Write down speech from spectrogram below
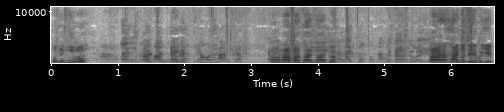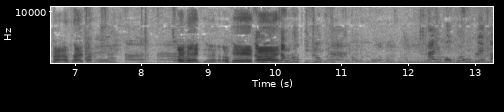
ตอนนี้คืนเลยได้เลยกลางวันได้นอนบ้างค่ะอ๋ออ่ามาถ่ายถ่ายก่อน อะไรจบก็ถ่ายหนึ่งอ่าถ่ายก่อนเดี๋ยวไปหยิบไปเอาถ่ายไป ส องสามไม่ไม่เออโอเคไปจังรูปอีกรูปหนึงให้หกรูปเลยค่ะ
